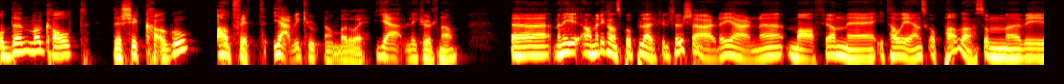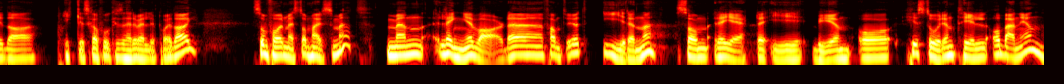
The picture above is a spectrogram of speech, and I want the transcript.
og den var kalt The Chicago Outfit. Jævlig kult navn, by the way. Jævlig kult navn. Uh, men i amerikansk populærkultur så er det gjerne mafiaen med italiensk opphav, da, som vi da ikke skal fokusere veldig på i dag. Som får mest oppmerksomhet, men lenge var det, fant vi ut, irene som regjerte i byen. Og historien til O'Banion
